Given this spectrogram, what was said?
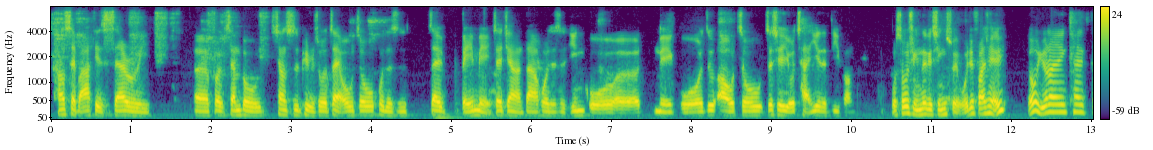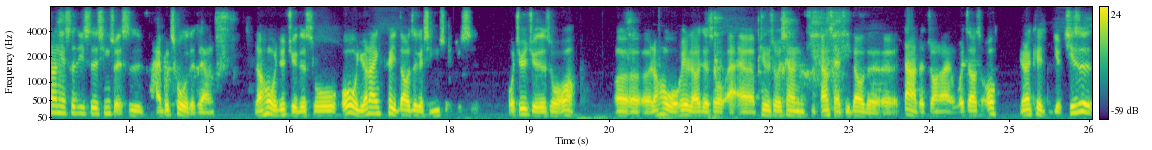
Concept Artist Salary，呃，For example，像是譬如说在欧洲或者是在北美，在加拿大或者是英国、呃美国、就澳洲这些有产业的地方，我搜寻那个薪水，我就发现，哎，然后原来看当年设计师的薪水是还不错的这样子，然后我就觉得说，哦，原来可以到这个薪水，就是我就觉得说，哇，呃呃呃，然后我会了解说，哎呃，譬如说像提刚才提到的呃大的专案，我知道说，哦，原来可以有，其实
